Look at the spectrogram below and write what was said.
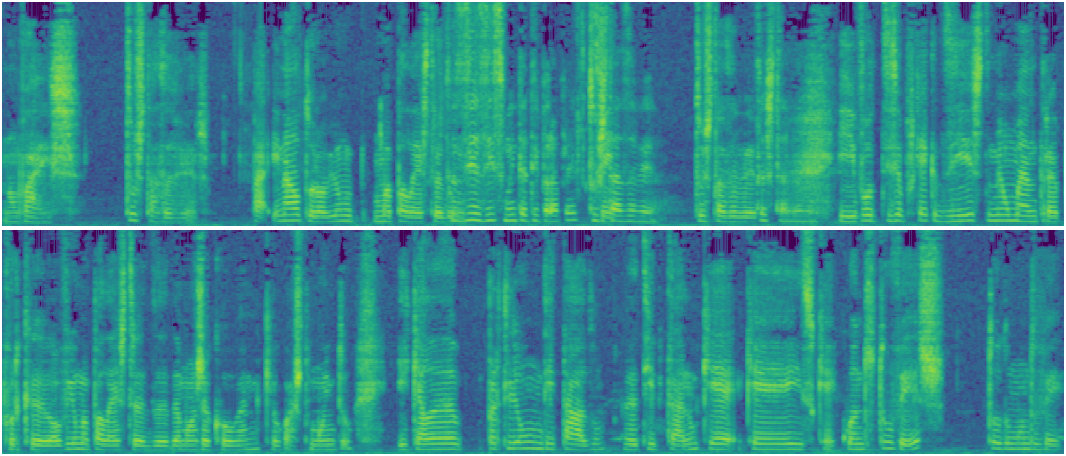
não vais, tu estás a ver. Pá, e na altura ouvi uma, uma palestra do. Fazias isso muito a ti própria? Tu Sim. estás a ver. Tu estás a ver. Tu estás a ver. E vou-te dizer porque é que dizia este meu mantra, porque ouvi uma palestra de, da Monja Cohen, que eu gosto muito, e que ela partilhou um ditado uh, tibetano que é, que é isso, que é quando tu vês, todo mundo vê.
